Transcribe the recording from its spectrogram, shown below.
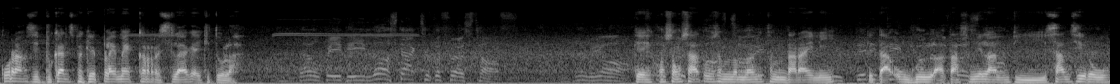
kurang sih bukan sebagai playmaker istilah kayak gitulah. Oke, 0-1 teman-teman. Sementara ini kita unggul atas Milan di San Siro.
